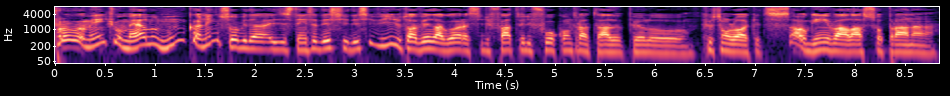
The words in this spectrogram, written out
Provavelmente o Melo nunca nem soube da existência desse, desse vídeo. Talvez agora, se de fato ele for contratado pelo Houston Rockets, alguém vá lá soprar na,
